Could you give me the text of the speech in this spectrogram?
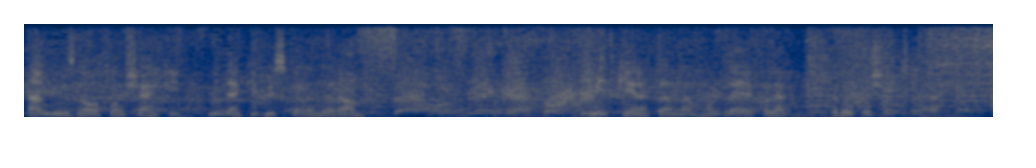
nem nyúzna otthon senki. Mindenki büszke lenne rám. Mit kéne tennem, hogy legyek a legokosabb saját?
